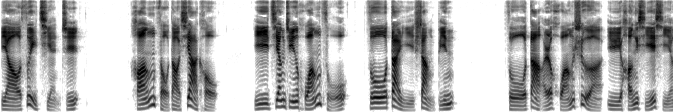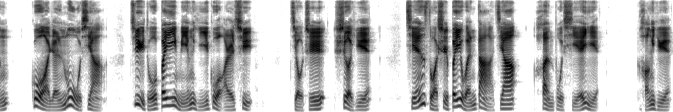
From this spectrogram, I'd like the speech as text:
表遂遣之。恒走到夏口，以将军黄祖祖代以上宾。祖大而黄舍与恒偕行，过人目下，具读碑铭一过而去。久之，舍曰：“前所是碑文大家，恨不写也。”恒曰：“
